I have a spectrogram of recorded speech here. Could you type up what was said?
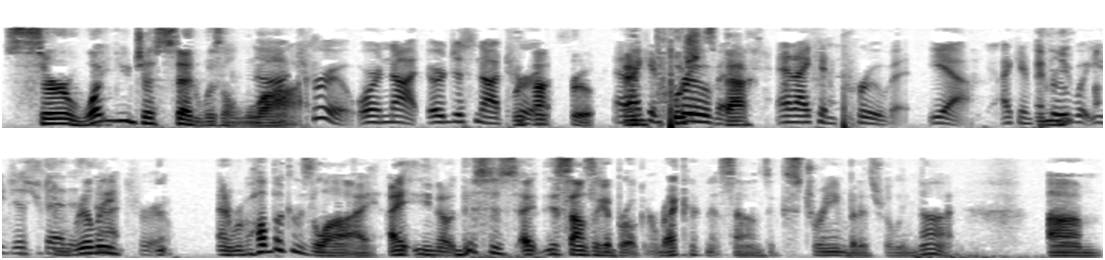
sir, what you just said was a lie. not true, or not, or just not Or true. not true. And, I can prove it. back- And I can prove it. Yeah, I can And prove you- what you just you said is really- not true. And Republicans lie. I, you know, this is uh, this sounds like a broken record and it sounds extreme, but it's really not. Um,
